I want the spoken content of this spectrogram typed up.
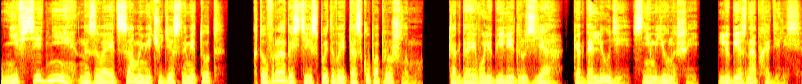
«Не все дни называет самыми чудесными тот, кто в радости испытывает тоску по прошлому, когда его любили друзья, когда люди, с ним юношей, любезно обходились».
